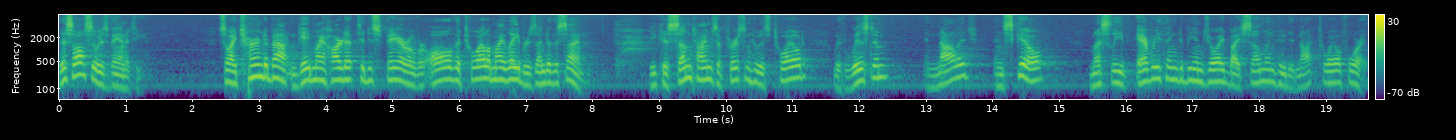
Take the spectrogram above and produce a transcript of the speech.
This also is vanity. So I turned about and gave my heart up to despair over all the toil of my labors under the sun. Because sometimes a person who has toiled with wisdom and knowledge and skill must leave everything to be enjoyed by someone who did not toil for it.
